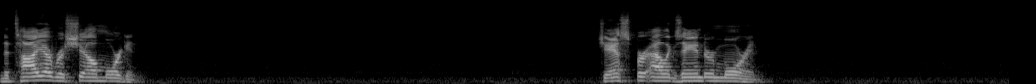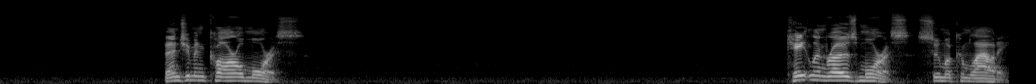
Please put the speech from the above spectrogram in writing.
Natalia Rochelle Morgan. Jasper Alexander Morin. Benjamin Carl Morris. Caitlin Rose Morris, summa cum laude.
